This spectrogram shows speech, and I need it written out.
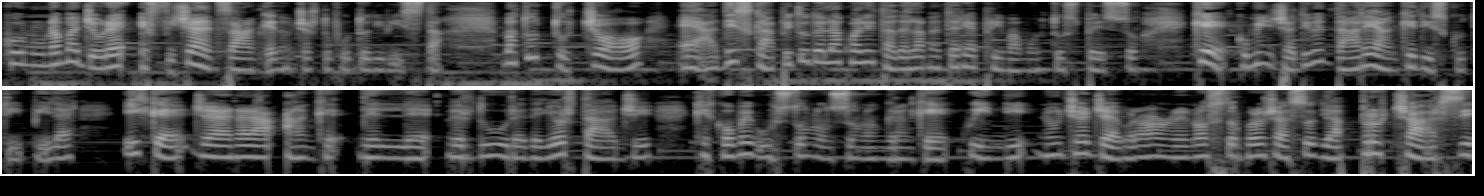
con, una maggiore efficienza anche da un certo punto di vista, ma tutto ciò è a discapito della qualità della materia prima molto spesso, che comincia a diventare anche discutibile il che genera anche delle verdure, degli ortaggi che come gusto non sono un granché, quindi non ci agevolano nel nostro processo di approcciarsi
